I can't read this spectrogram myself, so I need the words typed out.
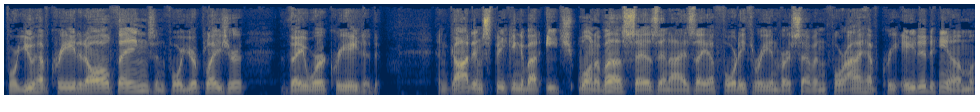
For you have created all things, and for your pleasure they were created. And God, in speaking about each one of us, says in Isaiah 43 and verse 7, For I have created him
